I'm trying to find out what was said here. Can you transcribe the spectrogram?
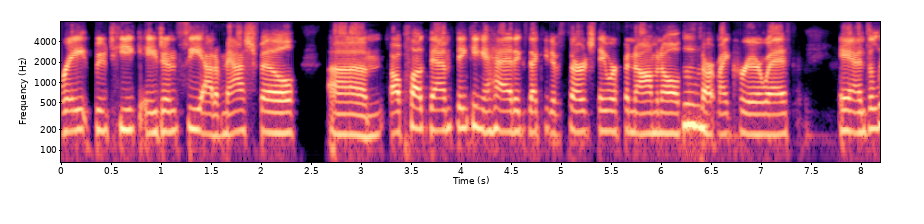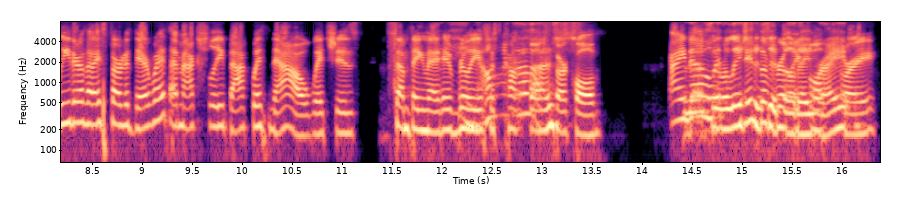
great boutique agency out of Nashville. Um, I'll plug them, Thinking Ahead Executive Search. They were phenomenal to mm. start my career with. And the leader that I started there with, I'm actually back with now, which is something that it really oh just come full circle. I know it's, relationship it's a really building, cool right? Story.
